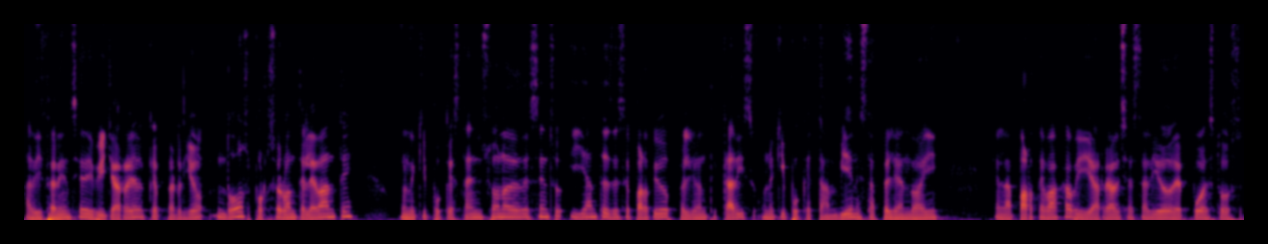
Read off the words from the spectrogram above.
a diferencia de Villarreal que perdió 2 por 0 ante Levante un equipo que está en zona de descenso y antes de ese partido peleó ante Cádiz, un equipo que también está peleando ahí en la parte baja. Villarreal se ha salido de puestos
